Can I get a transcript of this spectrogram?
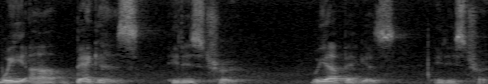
we are beggars, it is true. We are beggars, it is true.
